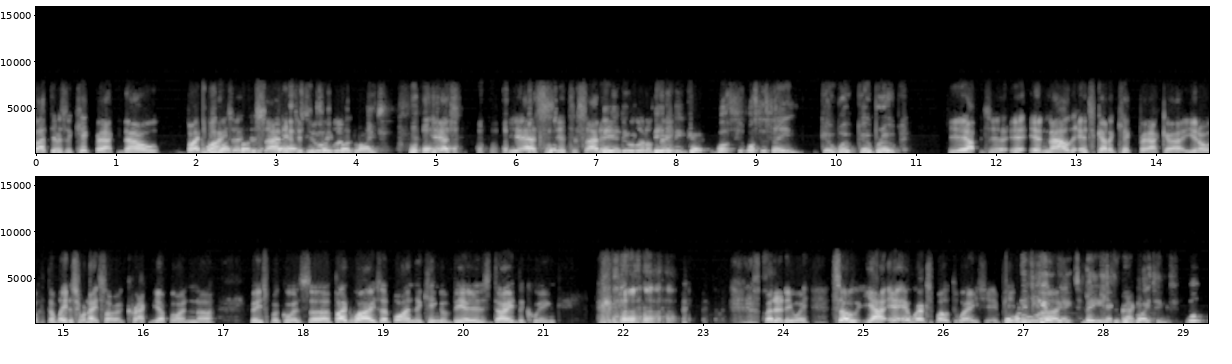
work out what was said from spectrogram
But there's a kickback now. Mean like Budweiser Bud- decided to do a say little, Bud Light. yes, yes, it decided nearly, to do a little thing. go. What's what's the saying? Go woke, go broke. Yep, uh, it- and now it's got a kickback. Uh, you know, the latest one I saw it cracked me up on uh, Facebook was uh, Budweiser, born the king of beers, died the queen. But anyway, so yeah, it, it works both ways. Well, what People, uh, infuriates me is the rewritings. Well,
